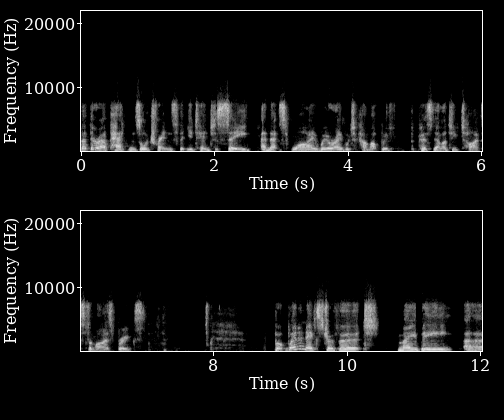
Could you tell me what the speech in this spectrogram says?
But there are patterns or trends that you tend to see, and that's why we were able to come up with the personality types for Myers Briggs. But when an extrovert may be uh,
